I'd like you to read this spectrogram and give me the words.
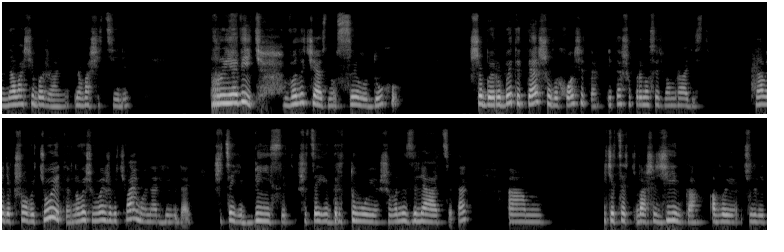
на ваші бажання, на ваші цілі. Проявіть величезну силу духу, щоб робити те, що ви хочете, і те, що приносить вам радість. Навіть якщо ви чуєте, ну ви ж ми ж відчуваємо енергію людей, що це її бісить, що це її дратує, що вони зляться, так? Чи це ваша жінка, а ви чоловік,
